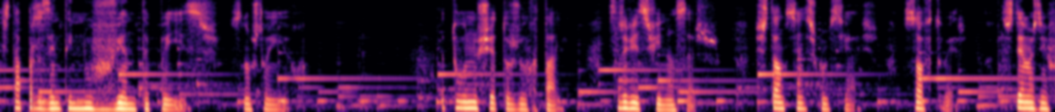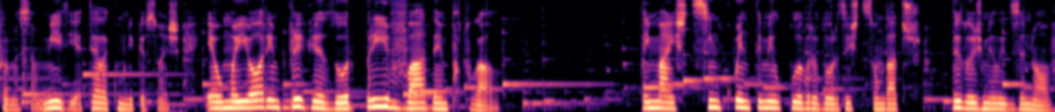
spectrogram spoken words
Está presente em 90 países, se não estou em erro. Atua nos setores do retalho, serviços financeiros, gestão de centros comerciais, software, sistemas de informação, mídia, telecomunicações. É o maior empregador privado em Portugal. Tem mais de 50 mil colaboradores, isto são dados de 2019.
